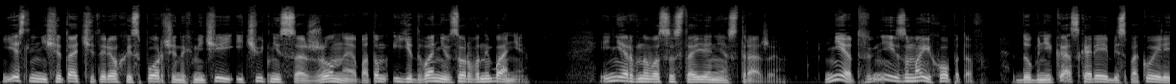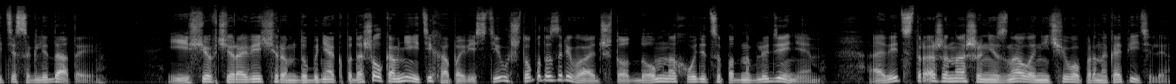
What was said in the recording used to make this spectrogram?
если не считать четырех испорченных мечей и чуть не сожженной, а потом и едва не взорванной бани. И нервного состояния стражи. Нет, не из-за моих опытов. Дубника скорее беспокоили те соглядатые. Еще вчера вечером Дубняк подошел ко мне и тихо оповестил, что подозревает, что дом находится под наблюдением. А ведь стража наша не знала ничего про накопители.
